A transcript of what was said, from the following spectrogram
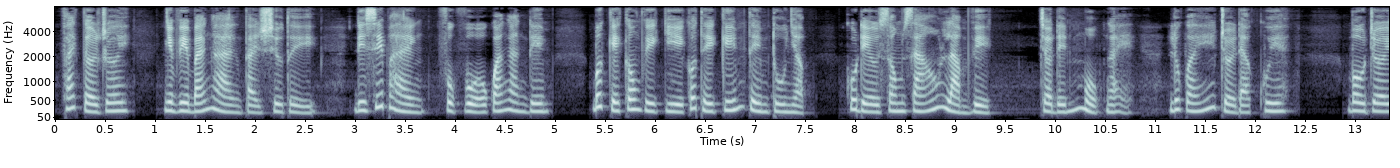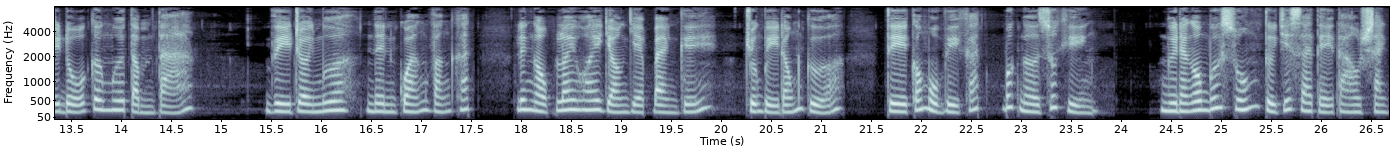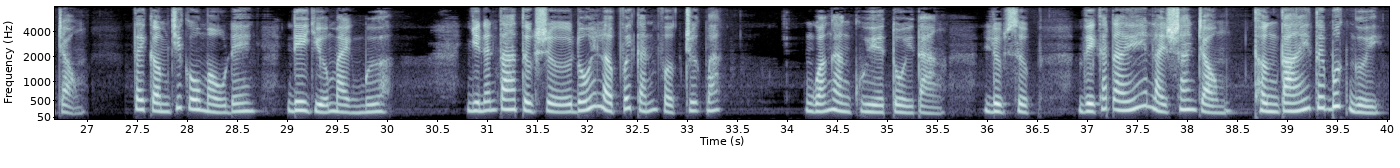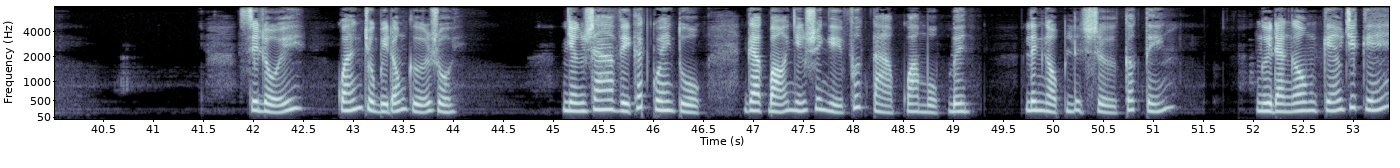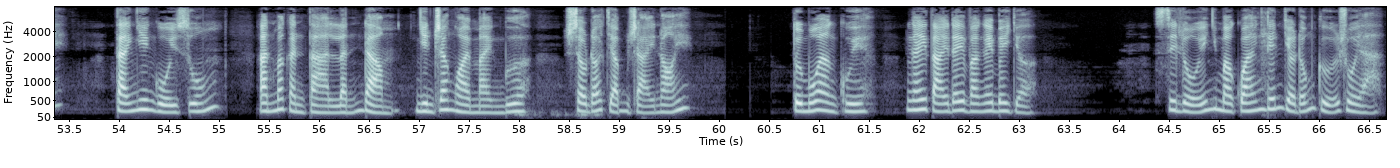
Phát tờ rơi Nhân viên bán hàng tại siêu thị Đi ship hàng, phục vụ quán ăn đêm. Bất kể công việc gì có thể kiếm thêm thu nhập, Cô đều song sáo làm việc Cho đến một ngày. Lúc ấy trời đã khuya, Bầu trời đổ cơn mưa tầm tã. Vì trời mưa nên quán vắng khách, Linh Ngọc loay hoay dọn dẹp bàn ghế, Chuẩn bị đóng cửa, Thì có một vị khách bất ngờ xuất hiện. Người đàn ông bước xuống từ chiếc xe thể thao sang trọng, Tay cầm chiếc ô màu đen Đi giữa màn mưa. Nhìn anh ta thực sự đối lập với cảnh vật trước mắt. Quán ăn khuya tồi tàn, Lụp sụp, Vì khách ấy lại sang trọng, Thần tái tới bước người. Xin lỗi, Quán chuẩn bị đóng cửa rồi. Nhận ra vị khách quen thuộc, Gạt bỏ những suy nghĩ phức tạp qua một bên. Linh Ngọc lịch sự cất tiếng. Người đàn ông kéo chiếc ghế, Thản nhiên ngồi xuống, Ánh mắt anh ta lãnh đạm, Nhìn ra ngoài màn mưa, Sau đó chậm rãi nói. Tôi muốn ăn khuya, Ngay tại đây và ngay bây giờ. Xin lỗi nhưng mà quán đến giờ đóng cửa rồi à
